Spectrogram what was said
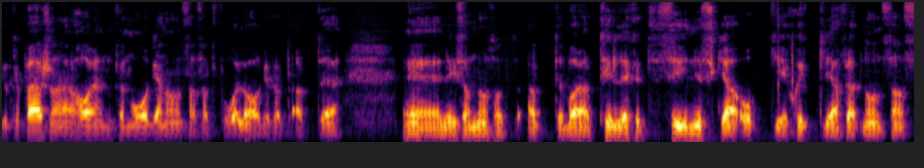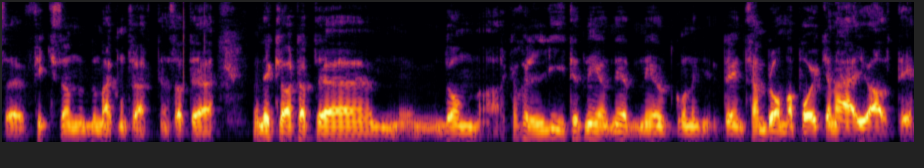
Jocke Persson har en förmåga någonstans att få laget att, att eh, eh, eh, liksom någonstans att vara tillräckligt cyniska och skickliga för att någonstans eh, fixa de här kontrakten. Så att, eh, men det är klart att eh, de kanske lite ned, ned, nedåtgående. Sen Brommapojkarna är ju alltid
